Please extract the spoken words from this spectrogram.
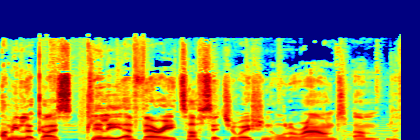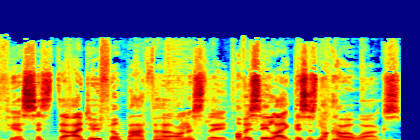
I mean, look, guys, clearly a very tough situation all around. Um, for your sister, I do feel bad for her, honestly. Obviously, like, this is not how it works.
